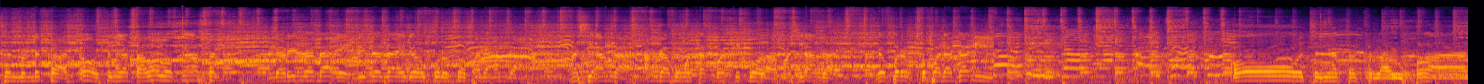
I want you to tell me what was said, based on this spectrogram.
Mendekat. Oh, ternyata lolos Nelson. Ada Rindra Dae, Rindra Dae dioper kepada Angga. Masih Angga, Angga mengotak batik bola. Masih Angga dioper kepada Gani. Oh, ternyata terlalu pelan.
